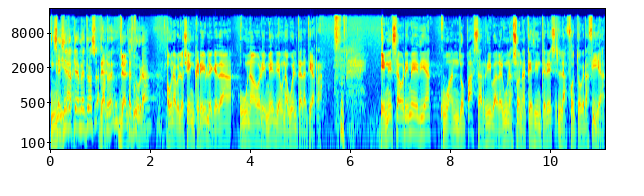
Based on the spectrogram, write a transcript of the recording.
600 mira kilómetros de, altura. a una velocidad increíble que da una hora y media una vuelta a la Tierra. En esa hora y media, cuando pasa arriba de alguna zona que es de interés, la fotografía.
